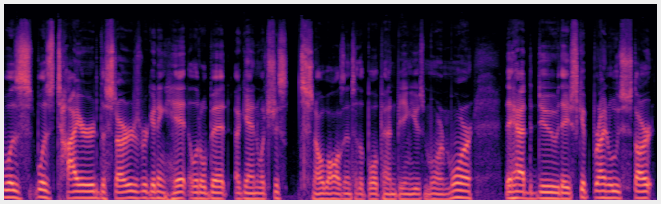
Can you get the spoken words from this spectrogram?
was was tired. The starters were getting hit a little bit again, which just snowballs into the bullpen being used more and more. They had to do. They skipped Bryan Woo's start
